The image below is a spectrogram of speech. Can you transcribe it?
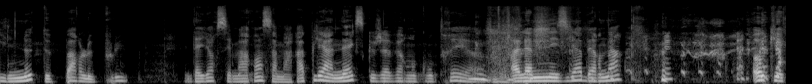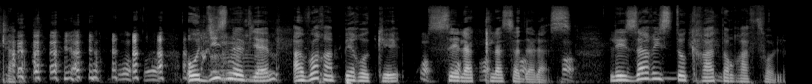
il ne te parle plus. D'ailleurs, c'est marrant, ça m'a rappelé un ex que j'avais rencontré euh, à l'amnésia, Bernard. Ok, Clara. Au 19e, avoir un perroquet, c'est la classe à Dallas. Les aristocrates en raffolent.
